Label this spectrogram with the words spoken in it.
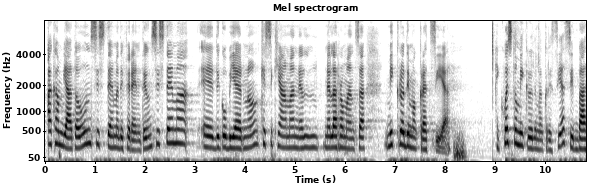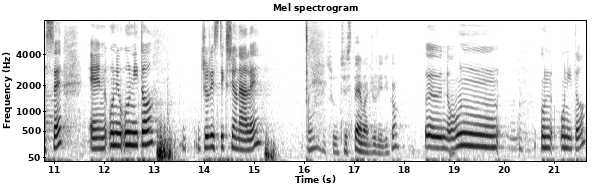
ha, cambiato un sistema differente, un sistema eh, di governo che si chiama nel, nella romanza microdemocrazia. E questa microdemocrazia si basa in un unito giurisdizionale. Sul sistema giuridico? Uh, no, un, un unito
